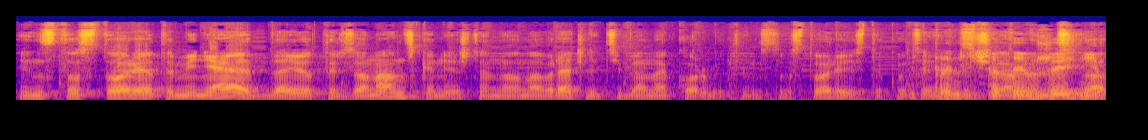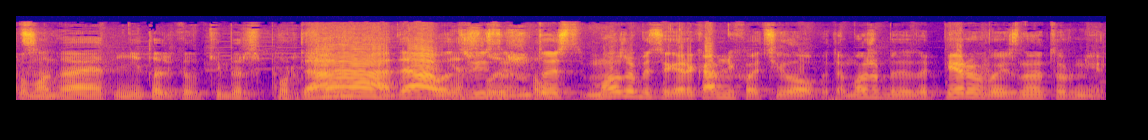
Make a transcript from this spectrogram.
Инстастори это меняет, дает резонанс, конечно, но навряд ли тебя накормит инстастори, есть такой В принципе, это и в жизни помогает, не только в киберспорте. Да, да, вот в жизни. Ну, то есть, может быть, игрокам не хватило опыта, может быть, это первый выездной турнир.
